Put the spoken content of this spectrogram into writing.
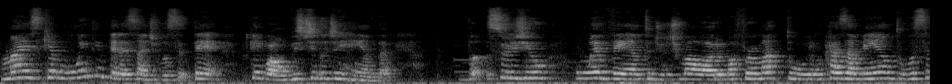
mas que é muito interessante você ter, porque igual um vestido de renda, surgiu um evento de última hora, uma formatura, um casamento, você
